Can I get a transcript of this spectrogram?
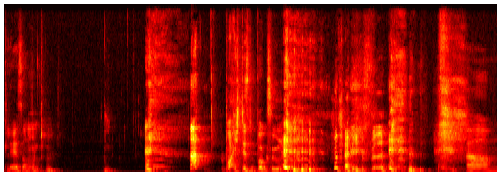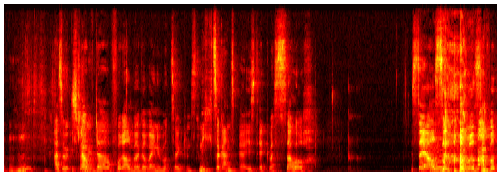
Gläsern und. Boah, ich diesen Boxhuren. Teufel. Ähm, mhm. Also, ich glaube, der Vorarlberger Wein überzeugt uns nicht so ganz. Er ist etwas sauer. Sehr sauer. Sie ver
